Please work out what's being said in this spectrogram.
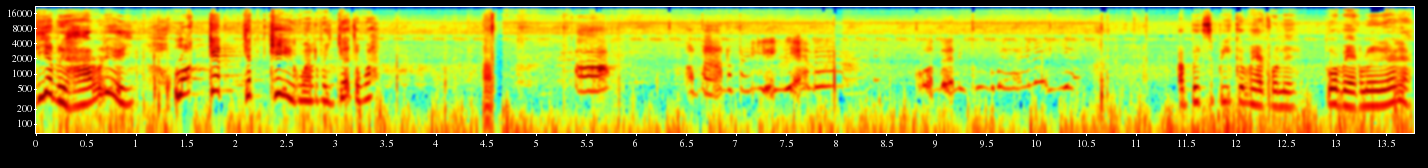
เดียมหรือฮาร์ดวะเนี่ยล็อกเก็ตยัดขี้มาทำไมเยอะจังวะอะเอามาทำไมเยอะแยะนะกดเดินกูก็ไม่ไหวแล้วไอ้เหี้ยเอาบิ๊กสปีกเกอร์แบกมาเลย ตัวแบกเลยนะเนี่ย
